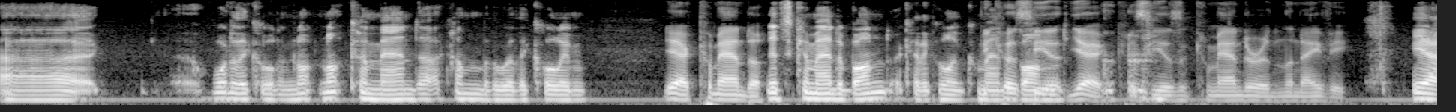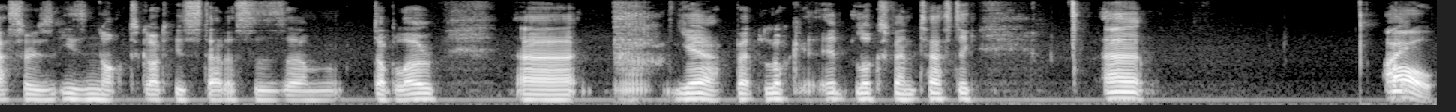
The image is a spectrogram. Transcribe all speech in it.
uh, what do they call him? Not not Commander. I can't remember the way they call him. Yeah, commander. It's Commander Bond. Okay, they call him Commander because he Bond. is, yeah, because he is a commander in the navy. Yeah, so he's, he's not got his status as um, 00. Uh, yeah, but look, it looks fantastic. Uh, I- oh,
